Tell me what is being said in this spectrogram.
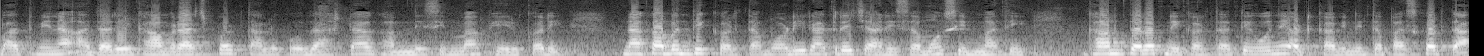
બાતમીના આધારે ગામ રાજપર તાલુકો દાસડા ગામની સીમમાં ફેર કરી નાકાબંધી કરતા મોડી રાત્રે ચારી સમો સીમમાંથી ગામ તરફ નીકળતા તેઓને અટકાવીને તપાસ કરતા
